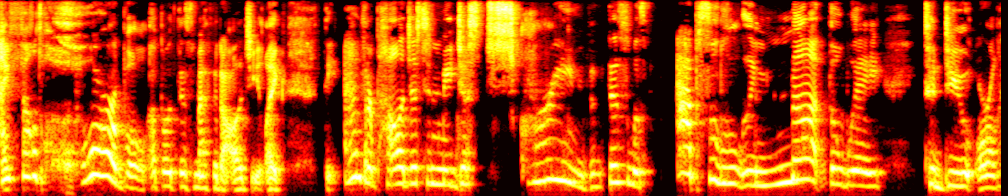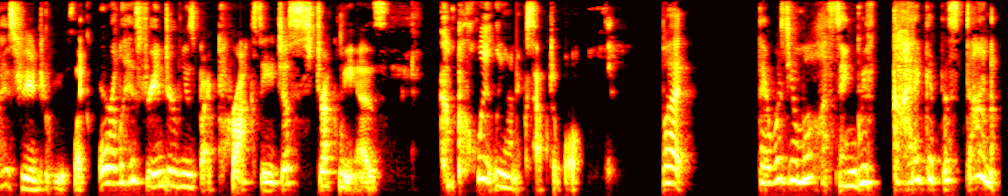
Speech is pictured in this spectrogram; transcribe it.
I felt horrible about this methodology. Like the anthropologist in me just screamed that this was absolutely not the way to do oral history interviews. Like oral history interviews by proxy just struck me as completely unacceptable. But there was Llamoja saying, We've got to get this done.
